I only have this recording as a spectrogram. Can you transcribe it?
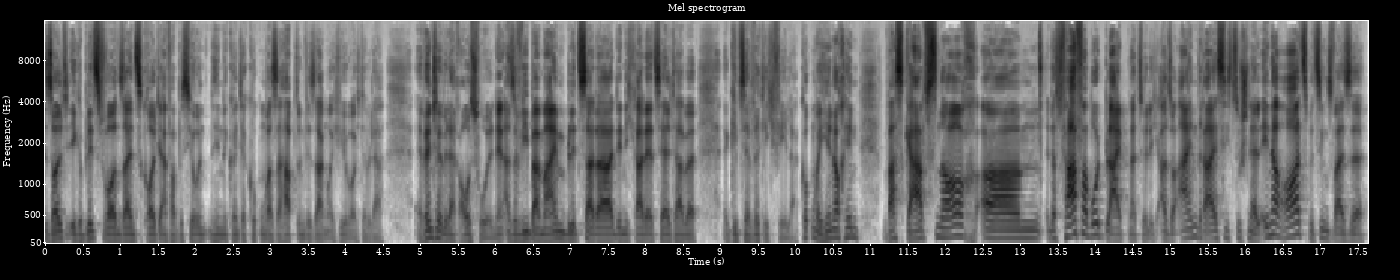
solltet ihr geblitzt worden sein, scrollt ihr einfach bis hier unten hin, könnt ihr gucken, was ihr habt und wir sagen euch, wie wir euch da wieder eventuell wieder rausholen. Denn also wie bei meinem Blitzer da, den ich gerade erzählt habe, äh, gibt es ja wirklich Fehler. Gucken wir hier noch hin. Was gab es noch? Ähm, das Fahrverbot bleibt natürlich. Also 31 zu schnell innerorts, beziehungsweise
